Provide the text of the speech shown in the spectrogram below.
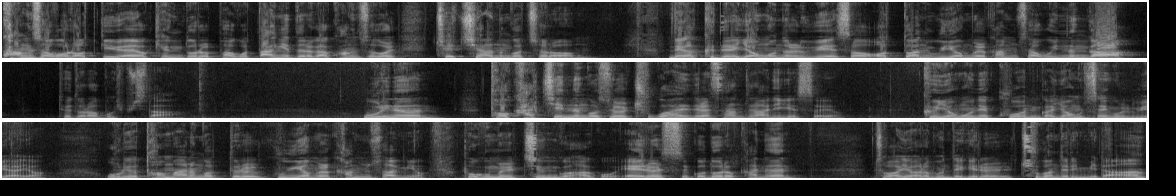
광석을 얻기 위하여 갱도를 파고 땅에 들어가 광석을 채취하는 것처럼 내가 그들의 영혼을 위해서 어떠한 위험을 감수하고 있는가 되돌아보십시다. 우리는 더 가치 있는 것을 추구해야 될 사람들 아니겠어요? 그 영혼의 구원과 영생을 위하여 우리도 더 많은 것들을 위험을 감수하며 복음을 증거하고 애를 쓰고 노력하는 저와 여러분 되기를 축원드립니다.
